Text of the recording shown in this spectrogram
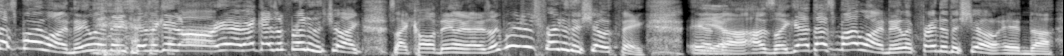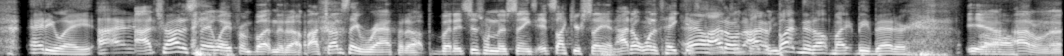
That's my line, Naylor. And he says again, oh yeah, that guy's a friend of the show. Like, so I called Naylor, and I was like, where's this friend of the show thing? And yeah. uh, I was like, yeah, that's my line, Naylor, friend of the show. And uh, anyway, I, I try to stay away from button it up. I try to say wrap it up, but it's just one of those things. It's like you're saying, I don't want to take his. Hell, I don't. I, button you, it up might be better. Yeah, uh, I don't know.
